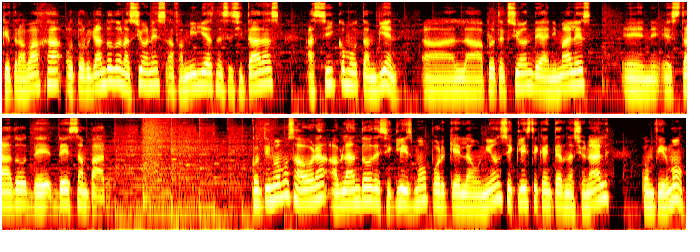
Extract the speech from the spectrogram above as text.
que trabaja otorgando donaciones a familias necesitadas, así como también a la protección de animales en estado de desamparo. Continuamos ahora hablando de ciclismo porque la Unión Ciclística Internacional confirmó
